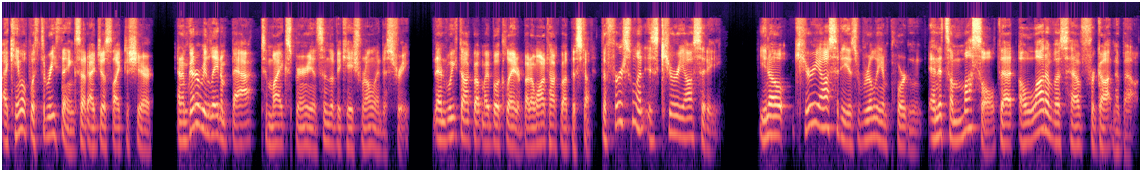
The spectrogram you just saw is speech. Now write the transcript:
I came up with three things that I just like to share. And I'm going to relate them back to my experience in the vacation rental industry. And we talk about my book later, but I want to talk about this stuff. The first one is curiosity. You know, curiosity is really important, and it's a muscle that a lot of us have forgotten about.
